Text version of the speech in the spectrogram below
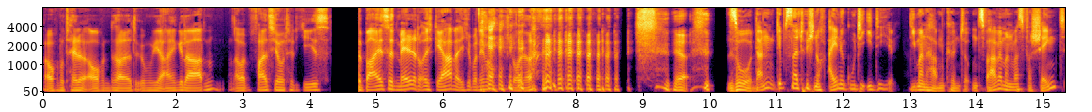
auf ein Hotelaufenthalt irgendwie eingeladen. Aber falls hier Hoteliers dabei sind, meldet euch gerne. Ich übernehme auch die Steuer. ja. So, dann gibt es natürlich noch eine gute Idee, die man haben könnte. Und zwar, wenn man was verschenkt,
